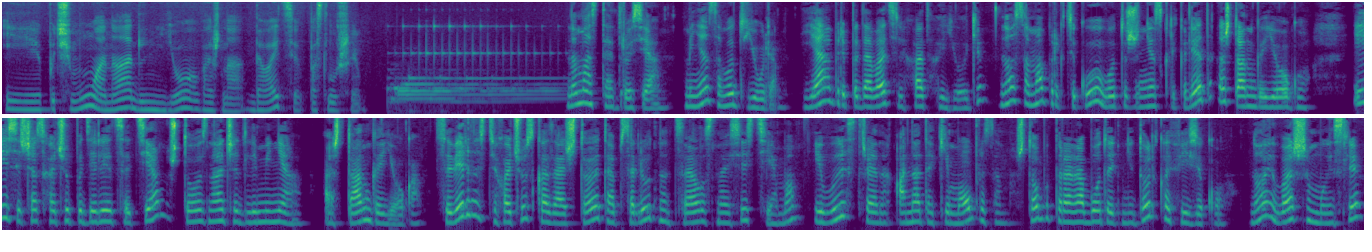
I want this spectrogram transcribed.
и почему она для нее важна. Давайте послушаем. Намасте, друзья! Меня зовут Юля. Я преподаватель хатха-йоги, но сама практикую вот уже несколько лет аштанга-йогу – и сейчас хочу поделиться тем, что значит для меня аштанга-йога. С уверенностью хочу сказать, что это абсолютно целостная система, и выстроена она таким образом, чтобы проработать не только физику, но и ваши мысли,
